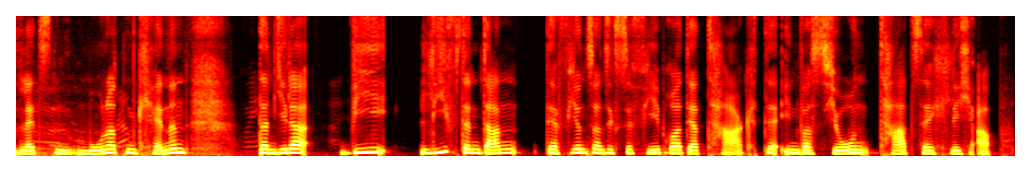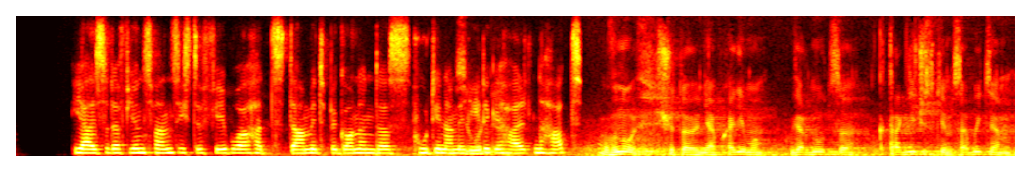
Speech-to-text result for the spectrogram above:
letzten Monaten kennen. Daniela, wie lief denn dann der 24. Februar, der Tag der Invasion, tatsächlich ab? Ja, also der 24. Februar hat damit begonnen, dass Putin eine Rede gehalten hat. Вновь считаю необходимым вернуться к трагическим событиям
